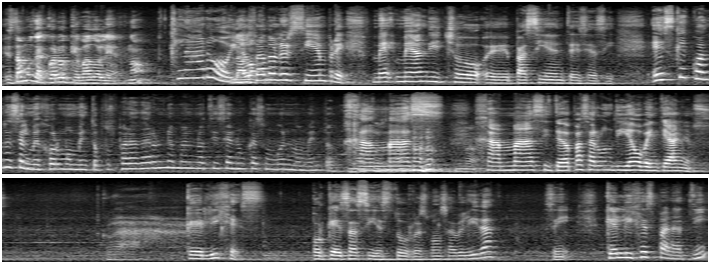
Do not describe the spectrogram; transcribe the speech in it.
Estamos de acuerdo que va a doler, ¿no? Claro, y nos va a doler siempre. Me, han dicho eh, pacientes y así. Es que cuando es el mejor momento, pues para dar una mala noticia nunca es un buen momento. Pues jamás, jamás. Y te va a pasar un día o 20 años. ¿Qué eliges? Porque esa sí es tu responsabilidad. ¿Sí? ¿Qué eliges para ti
